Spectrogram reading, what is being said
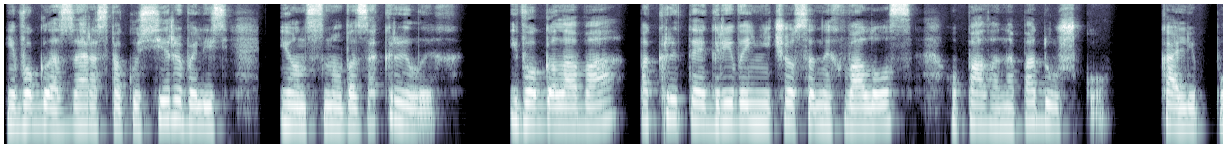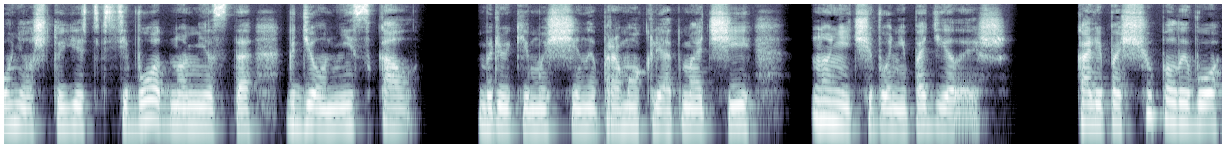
Его глаза расфокусировались, и он снова закрыл их. Его голова, покрытая гривой нечесанных волос, упала на подушку. Калиб понял, что есть всего одно место, где он не искал. Брюки мужчины промокли от мочи, но ничего не поделаешь. Кали пощупал его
